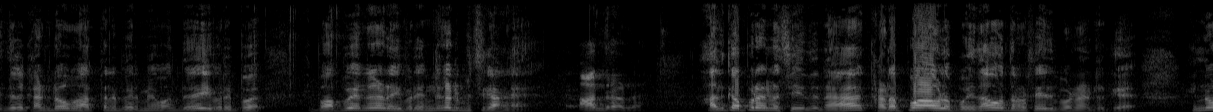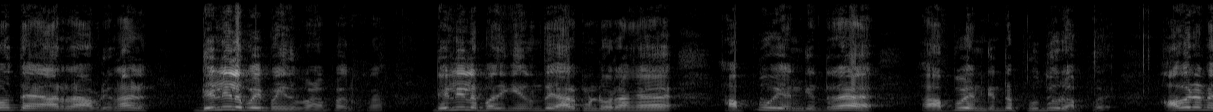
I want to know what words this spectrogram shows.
இதில் கண்டவங்க அத்தனை பேருமே வந்து இவர் இப்போ இப்போ அப்போ எங்கே இவர் எங்கே கண்டுபிடிச்சிருக்காங்க ஆந்திரால. அதுக்கப்புறம் என்ன செய்யுதுன்னா கடப்பாவில் போய் தான் ஒருத்தனை செய்து பண்ணிட்டு இருக்கு. இன்னொருத்தன் யாரா அப்படின்னா டெல்லியில் போய் பயிர் டெல்லியில் பதுங்கி இருந்து யார் கொண்டு வராங்க? அப்பு என்கின்ற அப்பு என்கின்ற புதூர் அப்பு. அவர் என்ன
